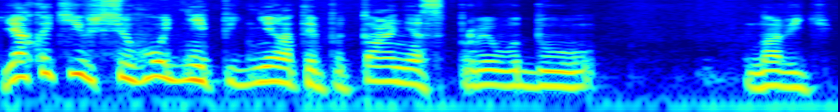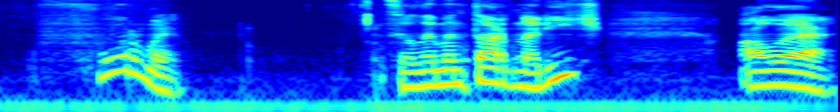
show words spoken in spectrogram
я хотів сьогодні підняти питання з приводу навіть форми. Це елементарна річ, але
